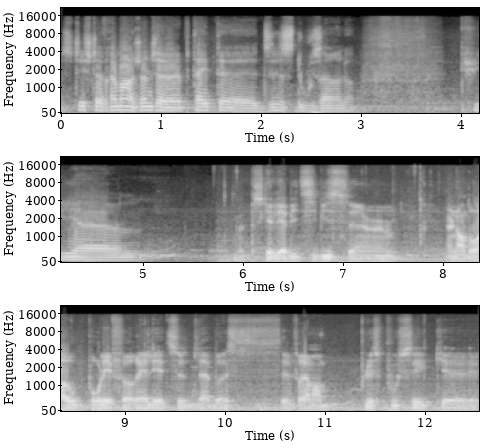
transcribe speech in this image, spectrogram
J'étais vraiment jeune, j'avais peut-être 10-12 ans. Là. Puis. Euh, Puisque l'Abitibi, c'est un, endroit où, pour les forêts, l'étude là-bas, c'est vraiment plus poussé que.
